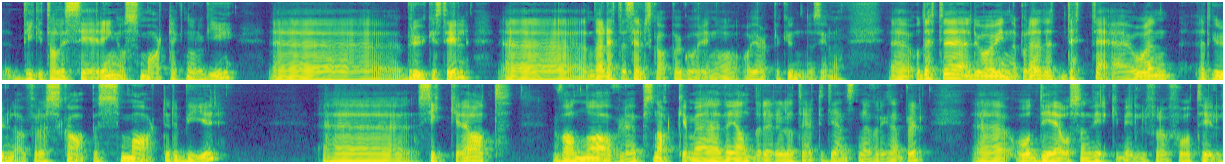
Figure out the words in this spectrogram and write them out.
digitalisering og smart teknologi eh, brukes til, eh, der dette selskapet går inn og, og hjelper kundene sine. Eh, og dette, Du var jo inne på det, dette, dette er jo en, et grunnlag for å skape smartere byer. Eh, sikre at vann og avløp snakker med de andre relaterte tjenestene f.eks. Eh, og det er også en virkemiddel for å få til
